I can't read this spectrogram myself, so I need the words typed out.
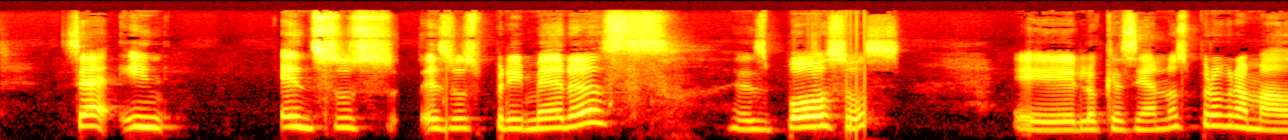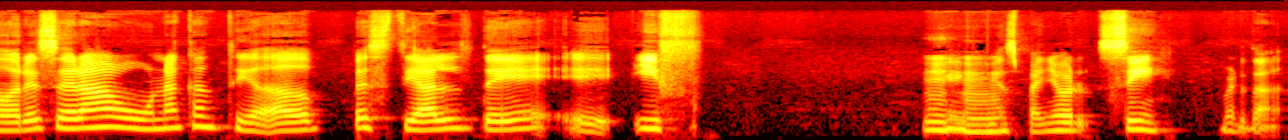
o sea, en, sus, en sus primeros esbozos, eh, lo que hacían los programadores era una cantidad bestial de eh, if, en español, sí, ¿verdad?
